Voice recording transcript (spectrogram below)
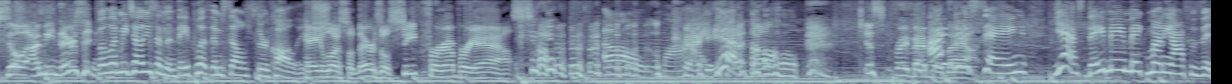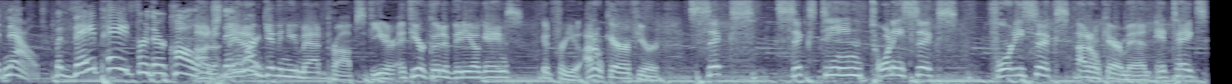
So I mean, there's a. But let me tell you something. They put themselves through college. Hey, listen, there's a seat for every ass. oh my! Yeah, Oh. no. just remember I'm that. just saying, yes, they may make money off of it now, but they paid for their college. they Man, I'm giving you mad props. If you're if you're good at video games, good for you. I don't care if you're 6, 16, 26, 46. I don't care, man. It takes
